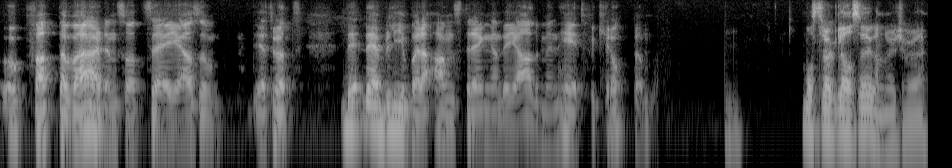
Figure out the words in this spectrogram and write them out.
uppfatta världen så att säga. Alltså, jag tror att det, det blir bara ansträngande i allmänhet för kroppen. Mm. Måste du ha glasögon när du kör det?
